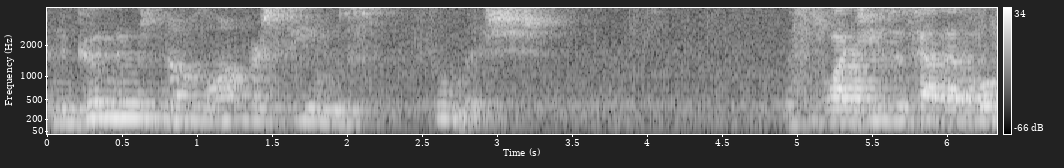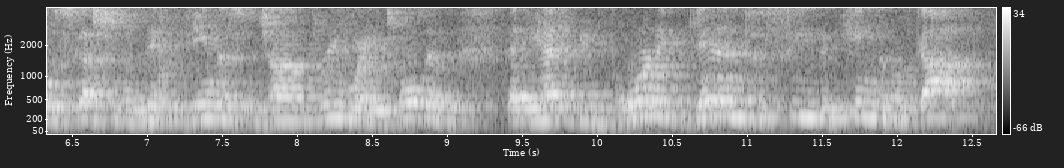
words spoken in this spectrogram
and the good news no longer seems foolish. This is why Jesus had that whole discussion with Nicodemus in John 3, where he told him that he had to be born again to see the kingdom of God.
